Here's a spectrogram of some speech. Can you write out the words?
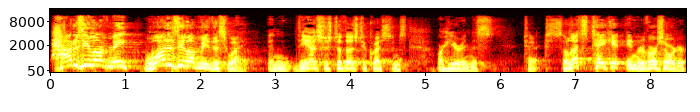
How does he love me? Why does he love me this way? And the answers to those two questions are here in this text. So let's take it in reverse order.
